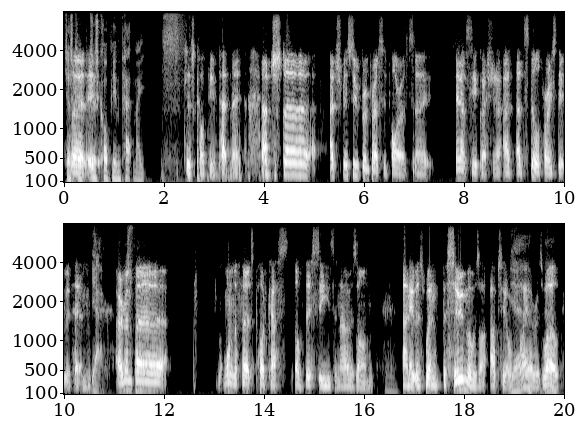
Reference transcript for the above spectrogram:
just so copy, it, just copying Pep, mate. just copying Pep, mate. I've just uh, I've just been super impressed with Porro. So, in answer to your question, I'd, I'd still probably stick with him. Yeah, I remember one of the first podcasts of this season I was on, mm. and it was when Bissouma was absolutely on yeah, fire as well. Yeah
